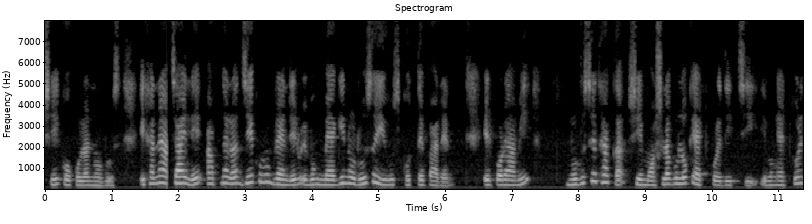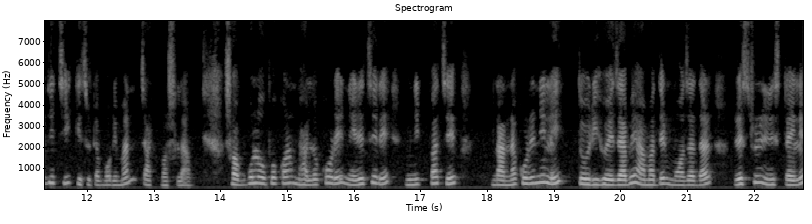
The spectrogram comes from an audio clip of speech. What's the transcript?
সেই কোকোলা নুডলস এখানে চাইলে আপনারা যে কোনো ব্র্যান্ডের এবং ম্যাগি নুডলসও ইউজ করতে পারেন। এরপরে আমি নুডলসে থাকা সেই মশলাগুলোকে অ্যাড করে দিচ্ছি এবং অ্যাড করে দিচ্ছি কিছুটা পরিমাণ চাট মশলা। সবগুলো উপকরণ ভালো করে নেড়ে চেড়ে মিনিট পাঁচেক রান্না করে নিলেই তৈরি হয়ে যাবে আমাদের মজাদার রেস্টুরেন্ট স্টাইলে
